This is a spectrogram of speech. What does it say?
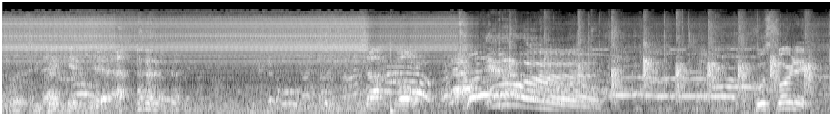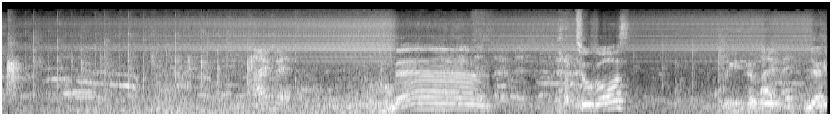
Second, yeah. Shot goal. Oh! Who scored it? Hyman. Damn. Two goals? Hyman? Yeah.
